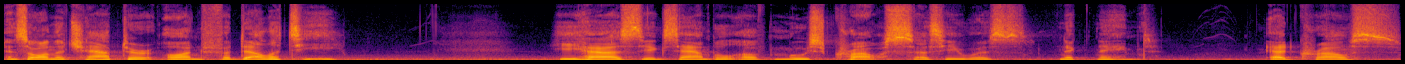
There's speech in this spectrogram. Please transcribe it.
And so, on the chapter on fidelity, he has the example of Moose Krause, as he was nicknamed. Ed Krause,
